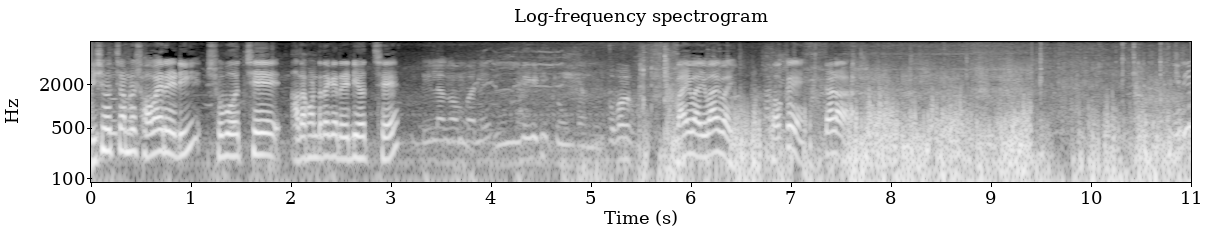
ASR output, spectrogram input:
বিষয় হচ্ছে আমরা সবাই রেডি শুভ হচ্ছে আধা ঘণ্টা থেকে রেডি হচ্ছে। Bye bye bye bye okay tata ইরি।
